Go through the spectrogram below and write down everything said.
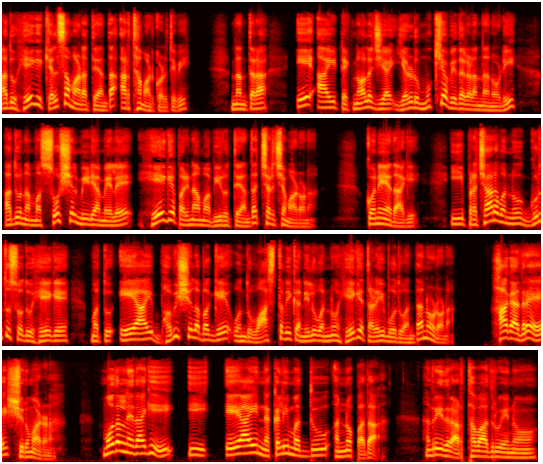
ಅದು ಹೇಗೆ ಕೆಲಸ ಮಾಡತ್ತೆ ಅಂತ ಅರ್ಥ ಮಾಡ್ಕೊಳ್ತೀವಿ. ನಂತರ ಎಐ ಟೆಕ್ನಾಲಜಿಯ ಎರಡು ಮುಖ್ಯ ವಿಧಗಳನ್ನು ನೋಡಿ, ಅದು ನಮ್ಮ ಸೋಷಿಯಲ್ ಮೀಡಿಯಾ ಮೇಲೆ ಹೇಗೆ ಪರಿಣಾಮ ಬೀರುತ್ತೆ ಅಂತ ಚರ್ಚೆ ಮಾಡೋಣ. ಕೊನೆಯದಾಗಿ, ಈ ಪ್ರಚಾರವನ್ನು ಗುರುತಿಸೋದು ಹೇಗೆ ಮತ್ತು ಎಐ ಭವಿಷ್ಯದ ಬಗ್ಗೆ ಒಂದು ವಾಸ್ತವಿಕ ನಿಲುವನ್ನು ಹೇಗೆ ತಡೆಯಬಹುದು ಅಂತ ನೋಡೋಣ. ಹಾಗಾದ್ರೆ ಶುರು ಮಾಡೋಣ. ಮೊದಲನೇದಾಗಿ ಈ ಎಐ ನಕಲಿ ಮದ್ದು ಅನ್ನೋ ಪದ ಅಂದ್ರೆ ಇದರ ಅರ್ಥವಾದರೂ ಏನೋ?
